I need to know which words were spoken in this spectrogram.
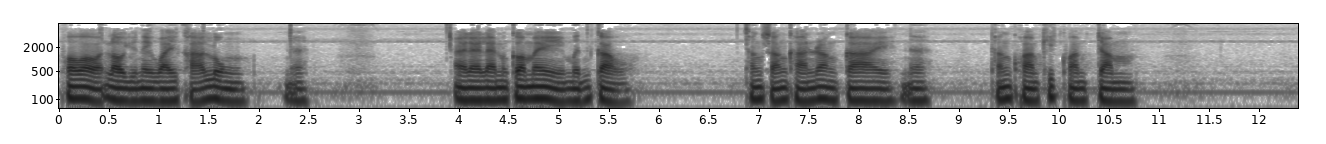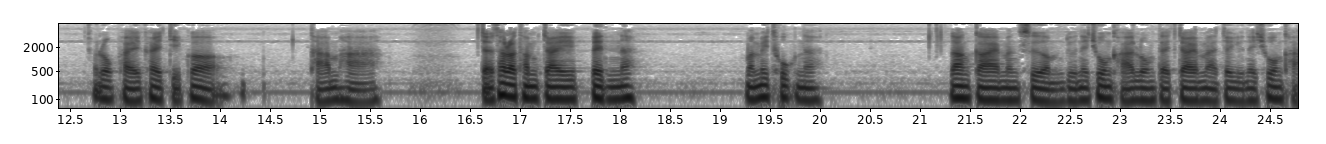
เพราะว่าเราอยู่ในวัยขาลงนะอะไรๆมันก็ไม่เหมือนเก่า ทั้งสังขารร่างกายนะทั้งความคิดความจำโรคภัยไข้จิตก็ถามหา แต่ถ้าเราทำใจเป็นนะ มันไม่ทุกนะ ร่างกายมันเสื่อมอยู่ในช่วงขาลง แต่ใจมันอาจจะอยู่ในช่วงขา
